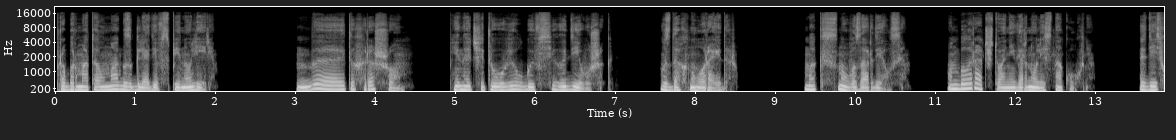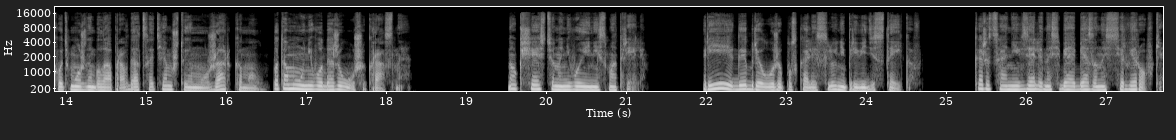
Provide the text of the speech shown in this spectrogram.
Пробормотал Макс, глядя в спину Лире. Да, это хорошо. Иначе ты увел бы всех девушек. Вздохнул Райдер. Макс снова зарделся. Он был рад, что они вернулись на кухню. Здесь хоть можно было оправдаться тем, что ему жарко, мол, потому у него даже уши красные. Но, к счастью, на него и не смотрели. Рия и Гэбриэл уже пускали слюни при виде стейков. Кажется, они взяли на себя обязанность сервировки.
